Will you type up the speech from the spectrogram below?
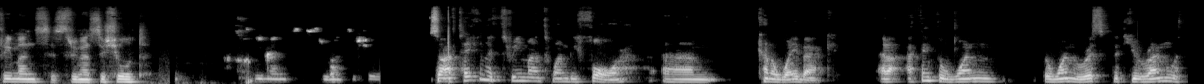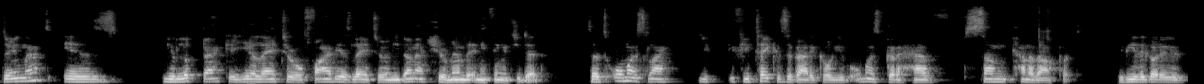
three months? Is three months too short? Three months, three months too short. So I've taken a three month one before, um, kind of way back, and I, I think the one the one risk that you run with doing that is you look back a year later or five years later and you don't actually remember anything that you did. So it's almost like you, if you take a sabbatical, you've almost got to have some kind of output. You've either got to,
